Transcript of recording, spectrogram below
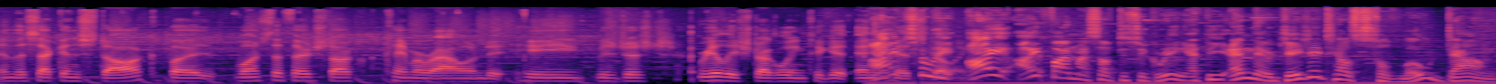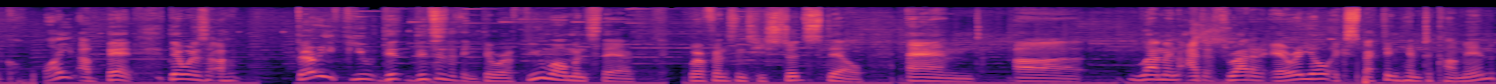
in the second stock, but once the third stock came around, he was just really struggling to get any hits Actually, going. I, I find myself disagreeing. At the end there, JJ Tails slowed down quite a bit. There was a very few. Th- this is the thing. There were a few moments there where, for instance, he stood still and uh, Lemon either threw out an aerial expecting him to come in,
